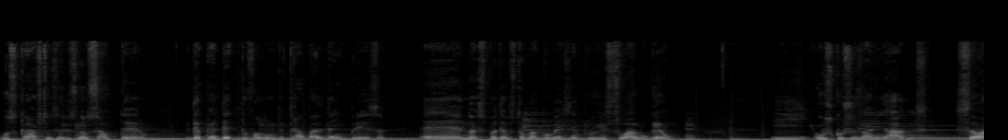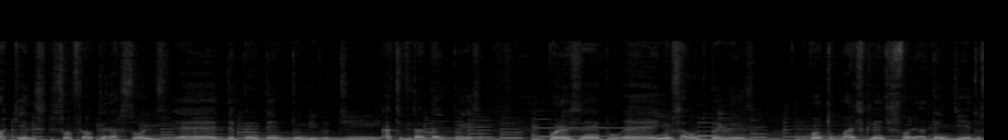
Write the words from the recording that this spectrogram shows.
os gastos eles não se alteram. E dependendo do volume de trabalho da empresa, é, nós podemos tomar como exemplo isso o aluguel. E os custos variáveis são aqueles que sofrem alterações é, dependendo do nível de atividade da empresa. Por exemplo, é, em um salão de beleza, quanto mais clientes forem atendidos,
